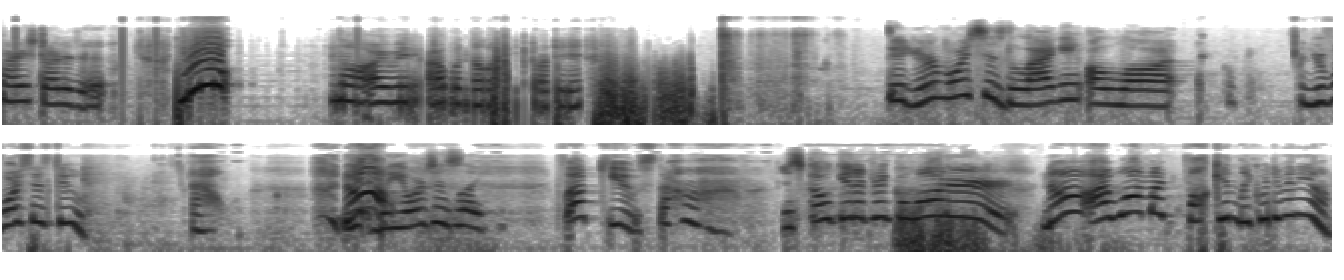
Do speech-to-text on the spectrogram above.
I already started it. You. No, I really, I would know if you started it. Dude, your voice is lagging a lot. Your voice is too. Ow. No! No. but yours is like, Fuck you. Stop. just go get a drink of water. No, I want my fucking liquid divinium.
